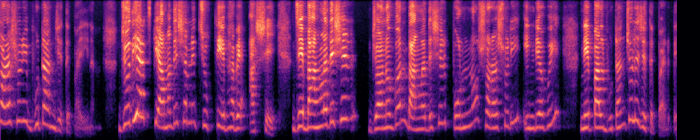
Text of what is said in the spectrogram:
সরাসরি ভুটান যেতে পারি না? যদি আজকে আমাদের সামনে চুক্তি এভাবে আসে যে বাংলাদেশের জনগণ বাংলাদেশের পণ্য সরাসরি ইন্ডিয়া হয়ে নেপাল, ভুটান চলে যেতে পারবে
